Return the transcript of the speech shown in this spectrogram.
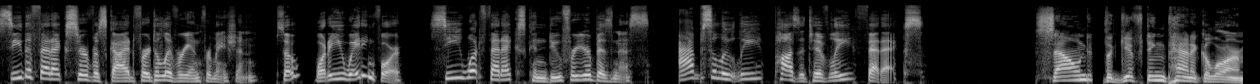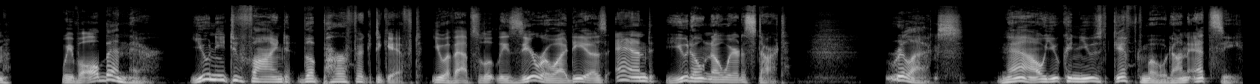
See the FedEx service guide for delivery information. So, what are you waiting for? See what FedEx can do for your business. Absolutely, positively FedEx. Sound the gifting panic alarm. We've all been there. You need to find the perfect gift. You have absolutely zero ideas and you don't know where to start. Relax. Now you can use gift mode on Etsy.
